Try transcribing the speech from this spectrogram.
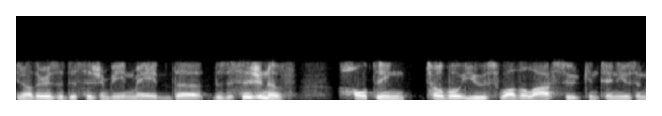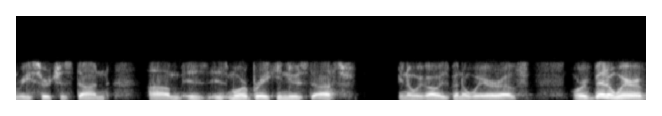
you know there is a decision being made. The the decision of halting towboat use while the lawsuit continues and research is done um, is is more breaking news to us. You know, we've always been aware of, or we've been aware of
